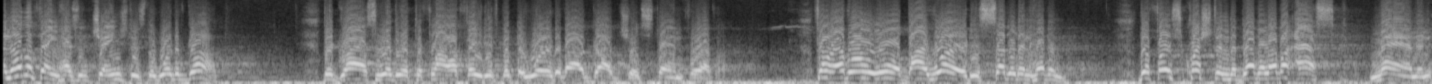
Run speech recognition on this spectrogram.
Another thing hasn't changed is the Word of God. The grass withereth, the flower fadeth, but the Word of our God shall stand forever. Forever, O Lord, thy Word is settled in heaven. The first question the devil ever asked man and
